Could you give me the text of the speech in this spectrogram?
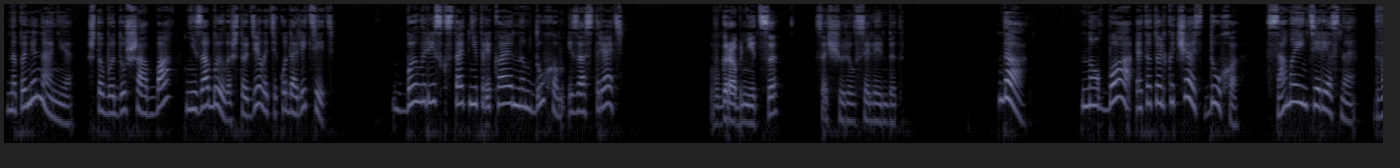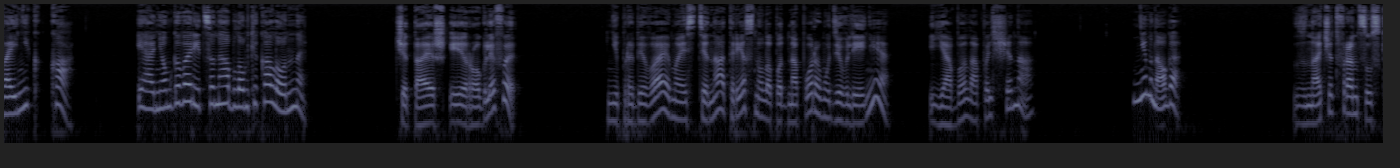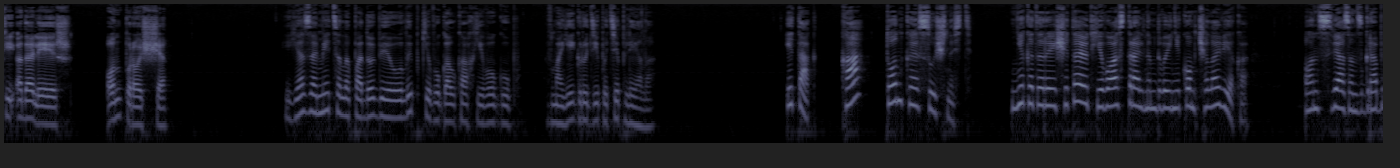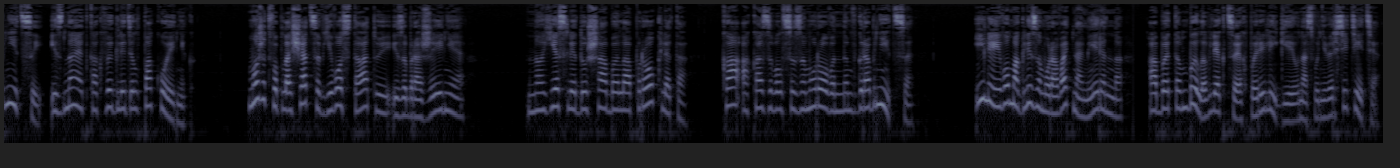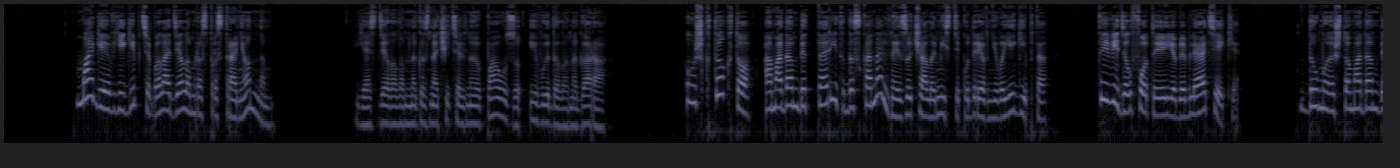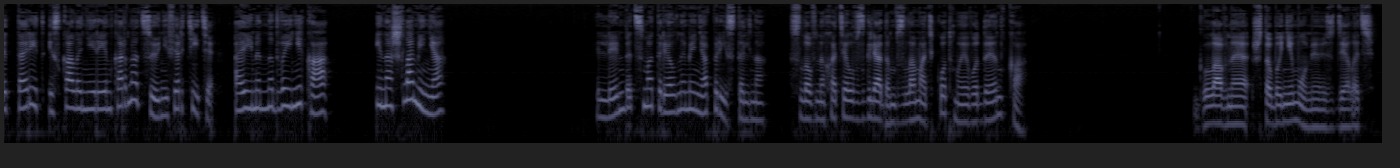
Напоминание, чтобы душа Ба не забыла, что делать и куда лететь. Был риск стать непрекаянным духом и застрять. «В гробнице?» — сощурился Лембет. «Да, но Ба — это только часть духа. Самое интересное — двойник К. И о нем говорится на обломке колонны». «Читаешь иероглифы?» Непробиваемая стена треснула под напором удивления. Я была польщена. «Немного», Значит, французский одолеешь. Он проще. Я заметила подобие улыбки в уголках его губ. В моей груди потеплело. Итак, К — тонкая сущность. Некоторые считают его астральным двойником человека. Он связан с гробницей и знает, как выглядел покойник. Может воплощаться в его статуи, изображения. Но если душа была проклята, К оказывался замурованным в гробнице — или его могли замуровать намеренно. Об этом было в лекциях по религии у нас в университете. Магия в Египте была делом распространенным. Я сделала многозначительную паузу и выдала на гора. Уж кто-кто, а мадам Беттарит досконально изучала мистику Древнего Египта. Ты видел фото ее библиотеки. Думаю, что мадам Беттарит искала не реинкарнацию Нефертити, а именно двойника. И нашла меня. Лембет смотрел на меня пристально, словно хотел взглядом взломать код моего ДНК. Главное, чтобы не мумию сделать.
